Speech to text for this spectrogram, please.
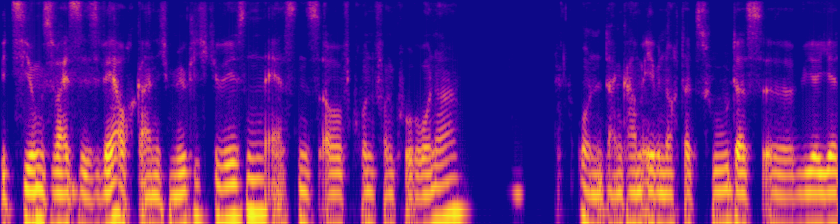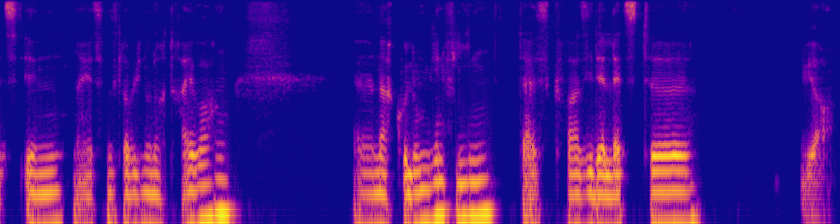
Beziehungsweise es wäre auch gar nicht möglich gewesen. Erstens aufgrund von Corona. Und dann kam eben noch dazu, dass äh, wir jetzt in, na jetzt sind es glaube ich nur noch drei Wochen, äh, nach Kolumbien fliegen. Da ist quasi der letzte ja,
